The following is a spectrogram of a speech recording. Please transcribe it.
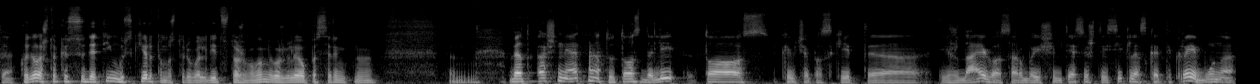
Taip. Kodėl aš tokius sudėtingus skirtumus turiu valdyti su to žmogumi, jeigu aš galėjau pasirinkti, nu, ten, Bet aš netmetu tos daly, tos, kaip čia pasakyti, išdaigos arba išimties iš taisyklės, kad tikrai būna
